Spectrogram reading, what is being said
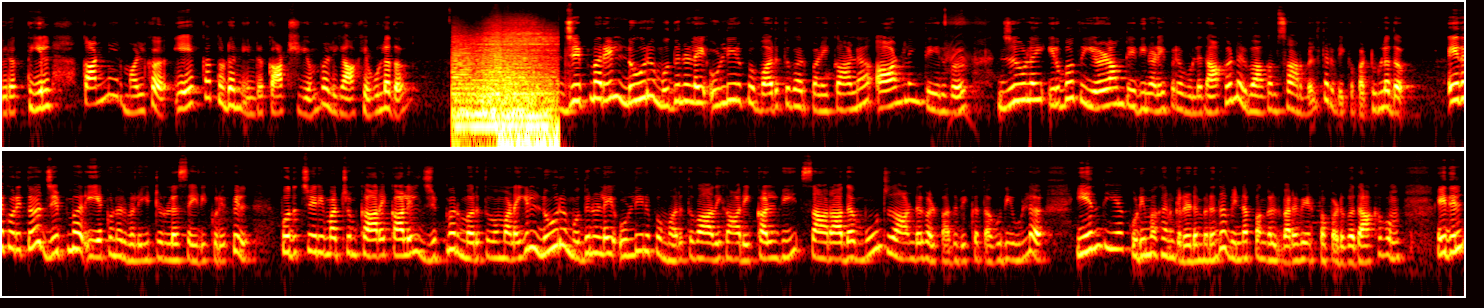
விரக்தியில் கண்ணீர் மல்க ஏக்கத்துடன் இன்று காட்சி காட்சியும் வெளியாகியுள்ளது ஜிப்மரில் நூறு முதுநிலை உள்ளிருப்பு மருத்துவர் பணிக்கான ஆன்லைன் தேர்வு ஜூலை இருபத்தி ஏழாம் தேதி நடைபெறவுள்ளதாக நிர்வாகம் சார்பில் தெரிவிக்கப்பட்டுள்ளது. இதுகுறித்து ஜிப்மர் இயக்குநர் வெளியிட்டுள்ள செய்திக்குறிப்பில் புதுச்சேரி மற்றும் காரைக்காலில் ஜிப்மர் மருத்துவமனையில் நூறு முதுநிலை உள்ளிருப்பு மருத்துவ அதிகாரி கல்வி சாராத மூன்று ஆண்டுகள் பதவிக்கு தகுதியுள்ள இந்திய குடிமகன்களிடமிருந்து விண்ணப்பங்கள் வரவேற்பப்படுவதாகவும் இதில்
